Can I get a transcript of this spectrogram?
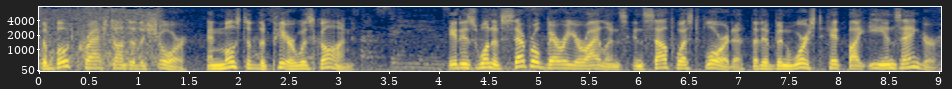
The boat crashed onto the shore, and most of the pier was gone. It is one of several barrier islands in southwest Florida that have been worst hit by Ian's anger.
